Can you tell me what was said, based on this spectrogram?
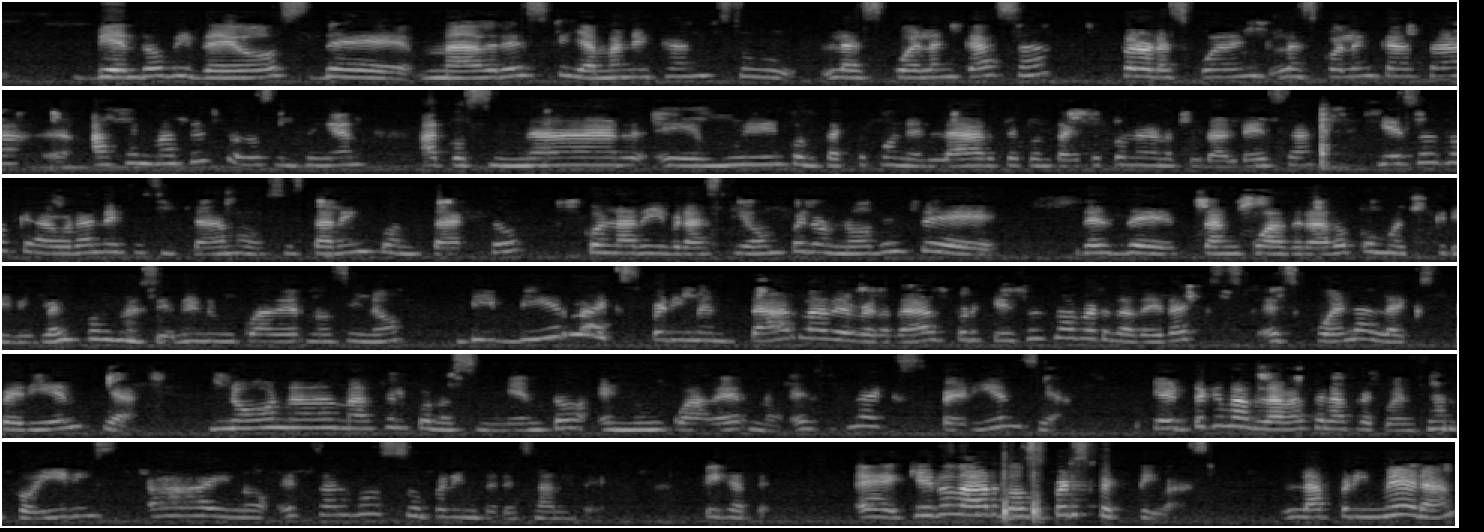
viendo videos de madres que ya manejan su, la escuela en casa, pero la escuela, en, la escuela en casa eh, hacen más esto, los enseñan a cocinar, eh, muy en contacto con el arte, contacto con la naturaleza, y eso es lo que ahora necesitamos, estar en contacto con la vibración, pero no desde, desde tan cuadrado como escribir la información en un cuaderno, sino vivirla, experimentarla de verdad, porque esa es la verdadera escuela, la experiencia no nada más el conocimiento en un cuaderno, es la experiencia. Y ahorita que me hablabas de la frecuencia arcoíris, ay no, es algo súper interesante. Fíjate, eh, quiero dar dos perspectivas. La primera,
